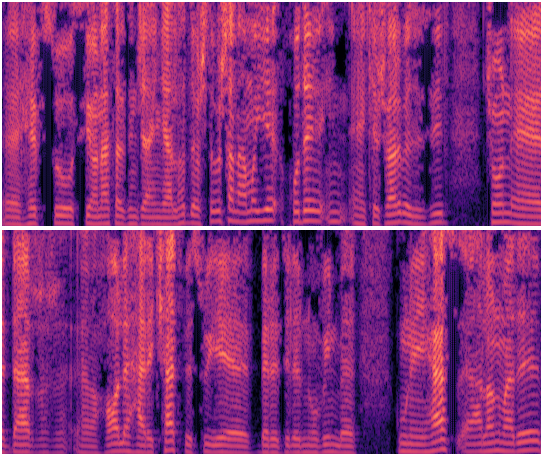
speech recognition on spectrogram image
حفظ و صیانت از این جنگل ها داشته باشن. اما یه خود این کشور برزیل چون در حال حرکت به سوی برزیل نوین به گونه ای هست الان اومده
